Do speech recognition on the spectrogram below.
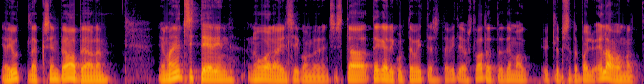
ja jutt läks NBA peale ja ma nüüd tsiteerin Noah Lylesi konverentsist, ta tegelikult, te võite seda videost vaadata, tema ütleb seda palju elavamalt,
